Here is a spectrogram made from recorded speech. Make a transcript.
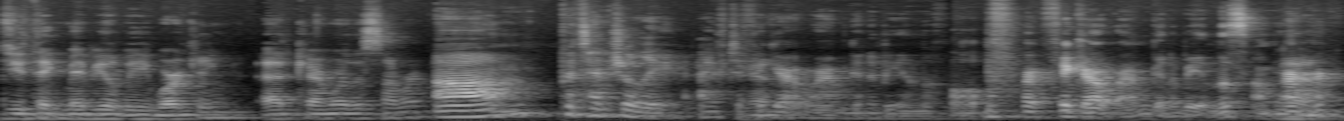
do you think maybe you'll be working at Caramoor this summer? Um, potentially. I have to figure out where I'm going to be in the fall before I figure out where I'm going to be in the summer.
